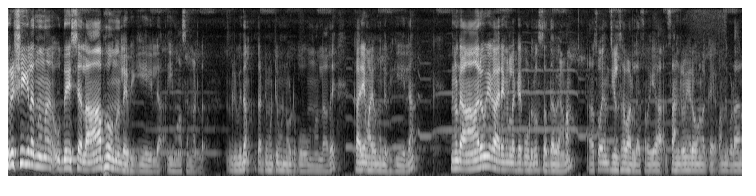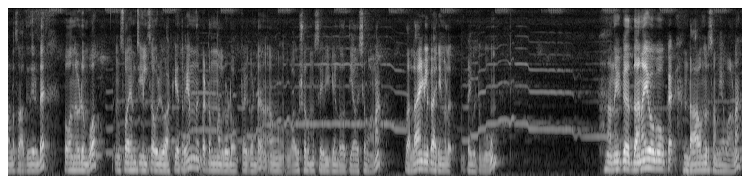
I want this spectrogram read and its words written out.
കൃഷിയിൽ നിന്ന് ഉദ്ദേശിച്ച ലാഭമൊന്നും ലഭിക്കുകയില്ല ഈ മാസങ്ങളിൽ. ഒരുവിധം തട്ടിമുട്ടി മുന്നോട്ട് പോകുമെന്നല്ലാതെ കാര്യമായൊന്നും ലഭിക്കുകയില്ല. നിങ്ങളുടെ ആരോഗ്യ കാര്യങ്ങളിലൊക്കെ കൂടുതൽ ശ്രദ്ധ വേണം. സ്വയം ചികിത്സ പാടില്ല. ചെറിയ സാംക്രമിക രോഗങ്ങളൊക്കെ വന്നുപെടാനുള്ള സാധ്യതയുണ്ട്. അപ്പോൾ വന്നുവിടുമ്പോൾ സ്വയം ചികിത്സ ഒഴിവാക്കി എത്രയും പെട്ടെന്ന് നല്ലൊരു ഡോക്ടറെ കണ്ട് ഔഷധം സേവിക്കേണ്ടത് അത്യാവശ്യമാണ്. അതല്ല എങ്കിൽ കാര്യങ്ങൾ കൈവിട്ടു പോകും നിങ്ങൾക്ക് ധനയോഗമൊക്കെ ഉണ്ടാവുന്നൊരു സമയമാണ്.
